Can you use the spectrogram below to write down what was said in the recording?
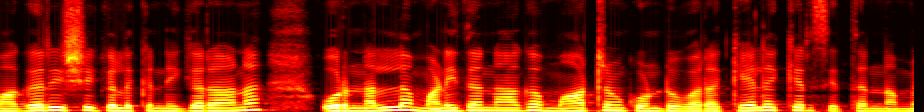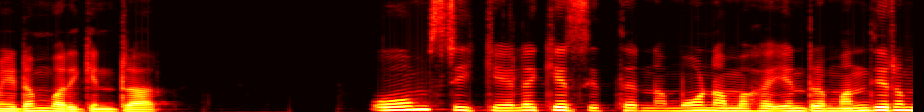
மகரிஷிகளுக்கு நிகரான ஒரு நல்ல மனிதனாக மாற்றம் கொண்டு வர கேளக்கர் சித்தர் நம்மிடம் வருகின்றார். ஓம் ஸ்ரீ கேளக்கியர் சித்தர் நமோ நமக என்ற மந்திரம்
